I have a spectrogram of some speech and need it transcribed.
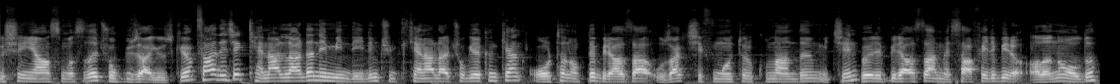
ışın yansıması da çok güzel gözüküyor. Sadece kenarlardan emin değilim. Çünkü kenarlar çok yakınken orta nokta biraz daha uzak çift monitör kullandığım için böyle biraz daha mesafeli bir alanı oldu.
